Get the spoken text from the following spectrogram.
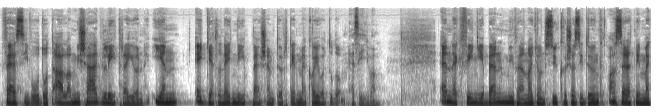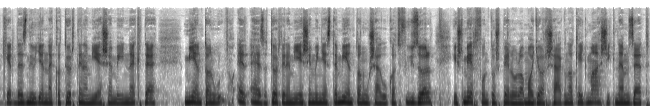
felszívódott államiság létrejön. Ilyen egyetlen egy néppel sem történt meg, ha jól tudom. Ez így van. Ennek fényében, mivel nagyon szűkös az időnk, azt szeretném megkérdezni, hogy ennek a történelmi eseménynek te milyen tanul, ehhez a történelmi eseményhez te milyen tanulságokat fűzöl, és miért fontos például a magyarságnak egy másik nemzet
